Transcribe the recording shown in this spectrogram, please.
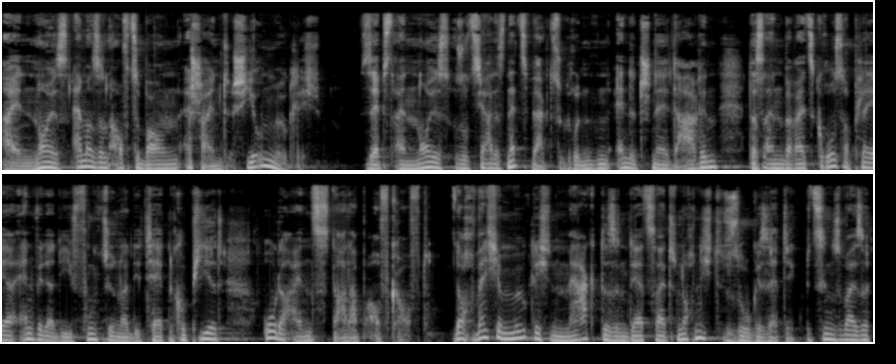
Ein neues Amazon aufzubauen erscheint schier unmöglich. Selbst ein neues soziales Netzwerk zu gründen, endet schnell darin, dass ein bereits großer Player entweder die Funktionalitäten kopiert oder ein Startup aufkauft. Doch welche möglichen Märkte sind derzeit noch nicht so gesättigt, beziehungsweise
